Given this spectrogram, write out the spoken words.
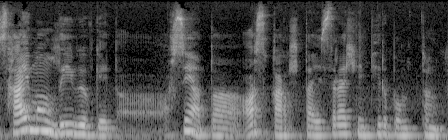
Саймон Ливев гэдэг Оросын одоо Орос гаралтай Израилийн тэр бомтон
